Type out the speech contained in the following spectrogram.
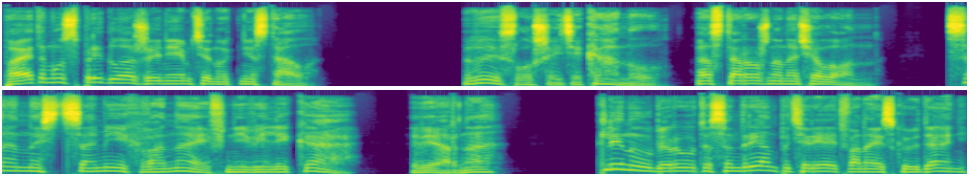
поэтому с предложением тянуть не стал. «Выслушайте, Канул», — осторожно начал он. «Ценность самих Ванаев невелика, верно? Клины уберут, а Сандриан потеряет ванайскую дань,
